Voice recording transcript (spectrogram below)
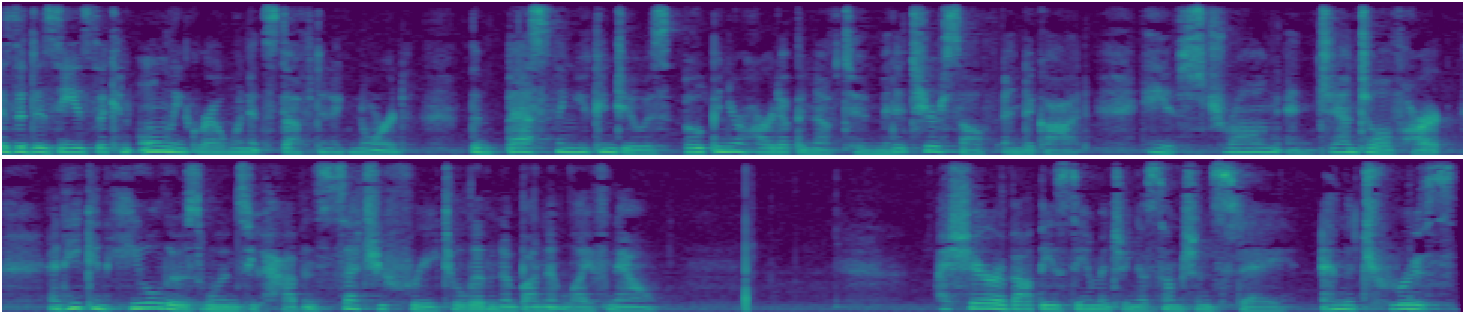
is a disease that can only grow when it's stuffed and ignored. The best thing you can do is open your heart up enough to admit it to yourself and to God. He is strong and gentle of heart, and He can heal those wounds you have and set you free to live an abundant life now. I share about these damaging assumptions today and the truths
